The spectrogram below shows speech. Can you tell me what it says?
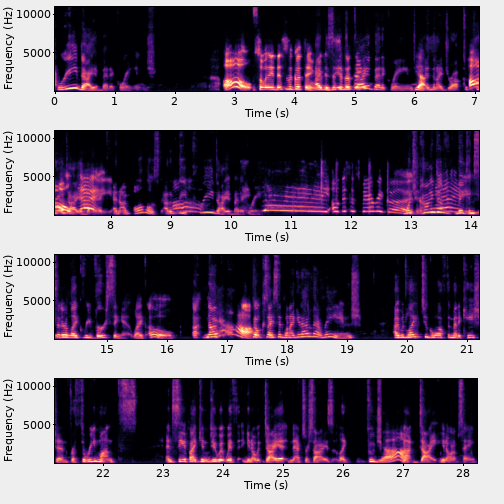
pre-diabetic range. Oh, so this is a good thing. I was is this a in the good thing? diabetic range, Yes. and then I dropped to Oh, pre-diabetic, yay! and I'm almost out of the Oh. pre-diabetic range, Yay! Oh, this is very good. which kind of they consider like reversing it, like oh, uh, not Yeah. So, because I said when I get out of that range, I would like to go off the medication for three months and see if I can Mhm. do it with, you know, with diet and exercise, like food, Yeah. not diet. You know what I'm saying?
